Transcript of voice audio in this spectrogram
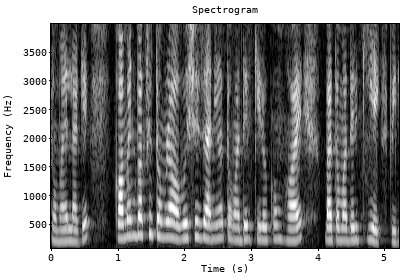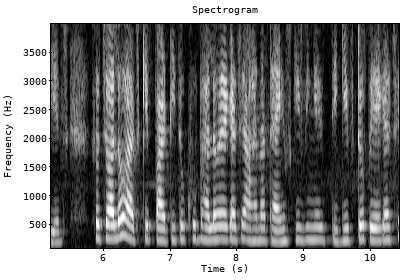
সময় লাগে। কমেন্ট বক্সে তোমরা অবশ্যই জানিও তোমাদের কীরকম হয় বা তোমাদের কি এক্সপিরিয়েন্স তো চলো আজকে পার্টি তো খুব ভালো হয়ে গেছে। আহানা থ্যাঙ্কস গিভিংয়ের গিফটও পেয়ে গেছে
